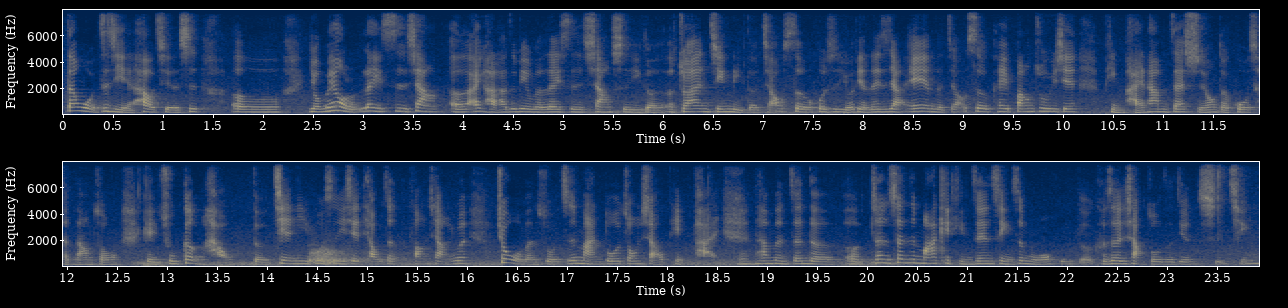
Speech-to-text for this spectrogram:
但我自己也好奇的是，呃，有没有类似像呃艾卡他这边有没有类似像是一个呃专案经理的角色，或是有点类似像 AM 的角色，可以帮助一些品牌他们在使用的过程当中给出更好的建议或是一些调整的方向？因为就我们所知，蛮多中小品牌，嗯、他们真的呃，甚甚至 marketing 这件事情是模糊的，可是很想做这件事情。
